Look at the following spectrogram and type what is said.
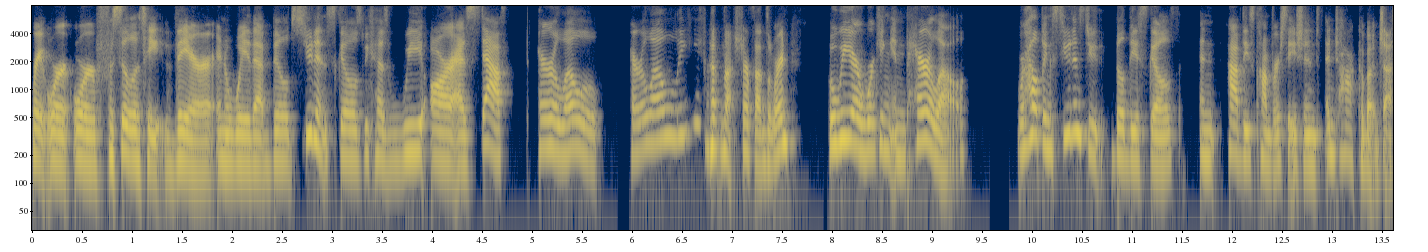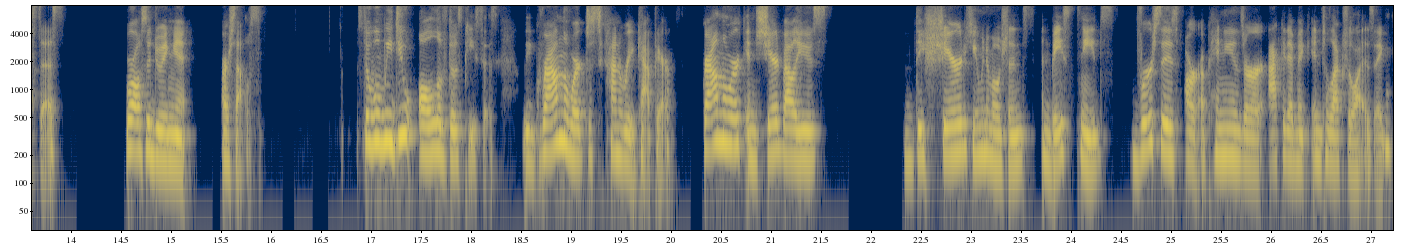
right? Or or facilitate there in a way that builds student skills because we are as staff parallel parallelly i'm not sure if that's a word but we are working in parallel. We're helping students do build these skills and have these conversations and talk about justice. We're also doing it ourselves. So when we do all of those pieces we ground the work just to kind of recap here ground the work in shared values the shared human emotions and basic needs versus our opinions or academic intellectualizing.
